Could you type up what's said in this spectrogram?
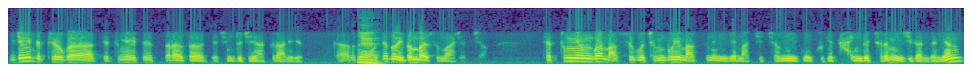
이정현 대표가 대통령의 뜻에 따라서 이제 진두지휘할 것 아니겠습니까? 예. 어제도 이런 말씀을 하셨죠. 대통령과 맞서고 정부에 맞서는 게 마치 정의고 그게 다인 것처럼 인식 안 되면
